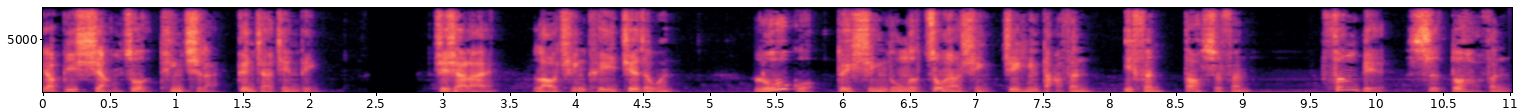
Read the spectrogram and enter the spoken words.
要比想做听起来更加坚定。接下来，老秦可以接着问。如果对行动的重要性进行打分，一分到十分，分别是多少分？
